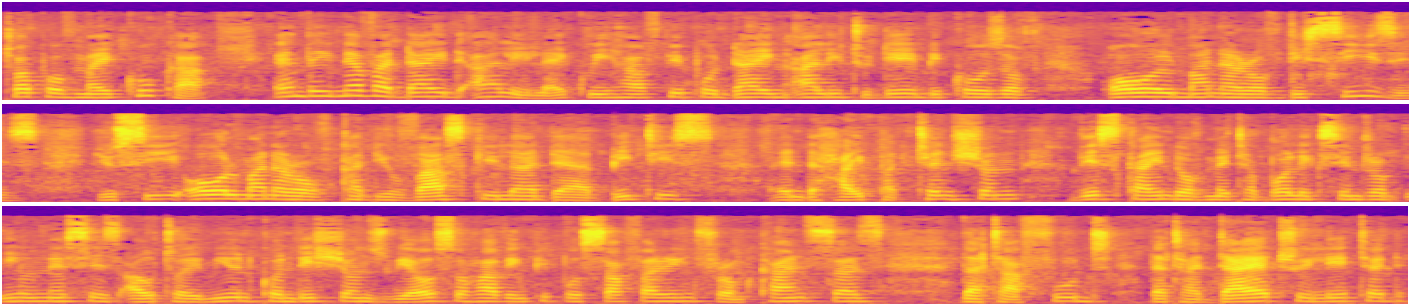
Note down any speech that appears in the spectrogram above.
top of my cooker. And they never died early like we have people dying early today because of all manner of diseases. You see all manner of cardiovascular, diabetes, and hypertension, this kind of metabolic syndrome illnesses, autoimmune conditions. We are also having people suffering from cancers that are food, that are diet related.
